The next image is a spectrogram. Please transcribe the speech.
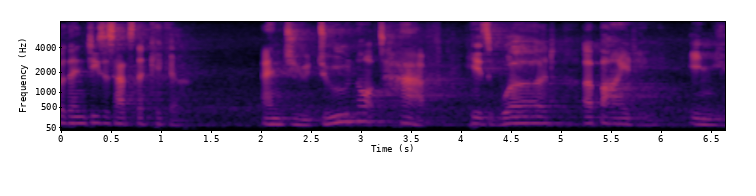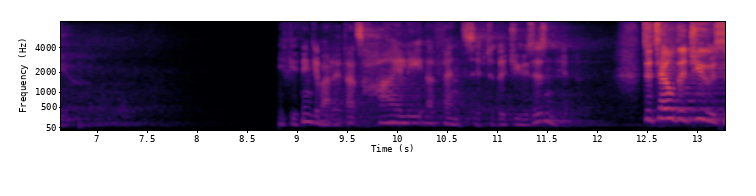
But then Jesus adds the kicker, and you do not have His word abiding in you. If you think about it, that's highly offensive to the Jews, isn't it? To tell the Jews,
